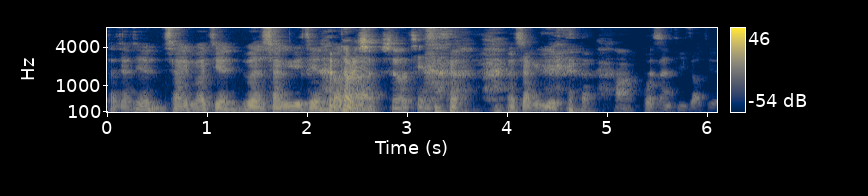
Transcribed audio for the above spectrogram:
大家见，下个礼拜见，不是下个月见，到底什么时候见？下个月。好，我是提早见。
